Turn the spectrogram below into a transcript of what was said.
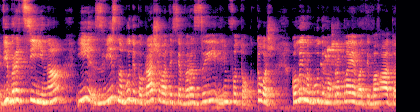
вібраційна, і, звісно, буде покращуватися в рази лімфоток. Тож, коли ми будемо проклеювати багато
